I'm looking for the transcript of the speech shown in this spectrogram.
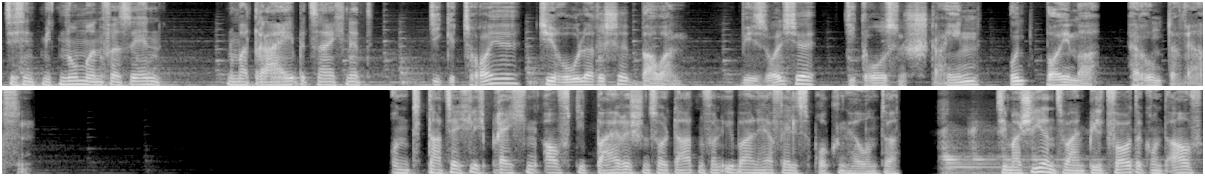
Sie sind mit Nummern versehen. Nummer drei bezeichnet die getreue tirolerische Bauern, wie solche die großen Stein- und Bäumer herunterwerfen. Und tatsächlich brechen auf die bayerischen Soldaten von überall her Felsbrocken herunter. Sie marschieren zwar im Bildvordergrund auf,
